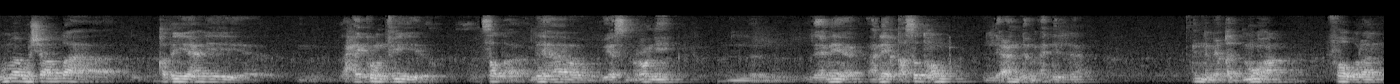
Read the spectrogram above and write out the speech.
وما شاء الله القضية هذه حيكون في صدى لها ويسمعوني. يعني أنا قصدهم اللي عندهم أدلة أنهم يقدموها فورا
